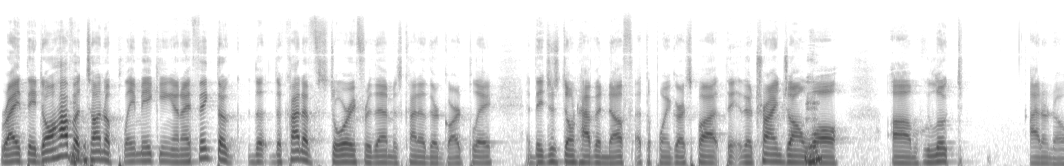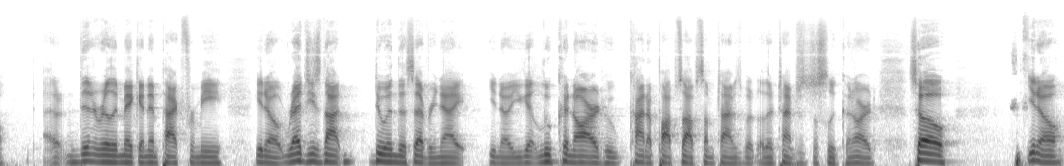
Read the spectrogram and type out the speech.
right? They don't have a ton of playmaking, and I think the, the the kind of story for them is kind of their guard play, and they just don't have enough at the point guard spot. They, they're trying John Wall, um, who looked, I don't know, uh, didn't really make an impact for me. You know, Reggie's not doing this every night. You know, you get Luke Kennard who kind of pops off sometimes, but other times it's just Luke Kennard. So, you know,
